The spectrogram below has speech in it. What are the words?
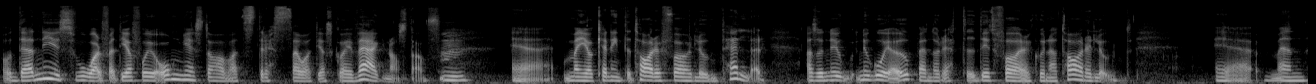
och den är ju svår för att jag får ju ångest av att stressa och att jag ska iväg någonstans. Mm. Eh, men jag kan inte ta det för lugnt heller. Alltså nu, nu går jag upp ändå rätt tidigt för att kunna ta det lugnt. Eh, men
